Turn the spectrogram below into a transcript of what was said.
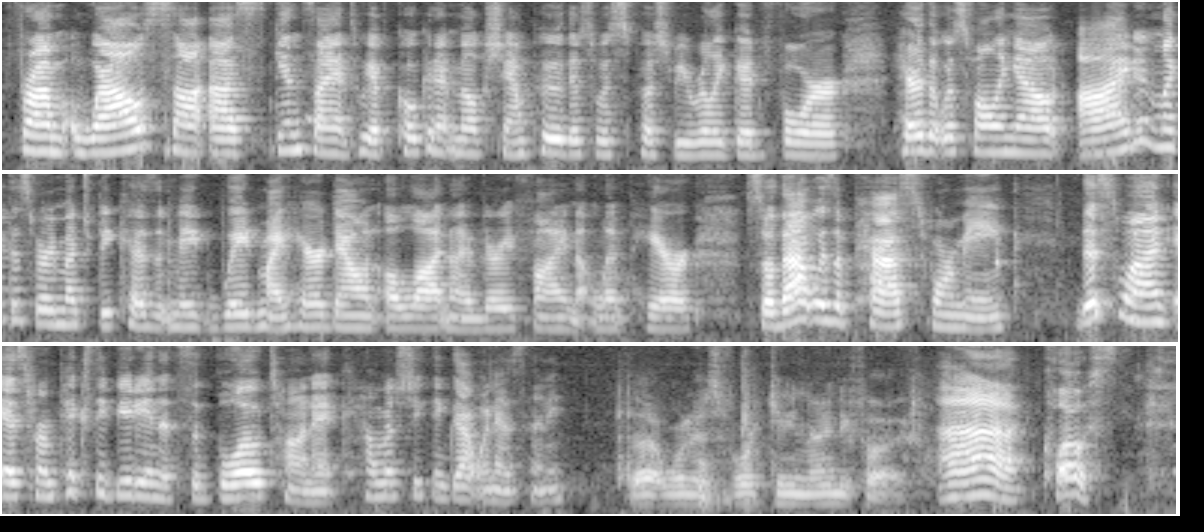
from Wow uh, Skin Science, we have coconut milk shampoo. This was supposed to be really good for hair that was falling out. I didn't like this very much because it made weighed my hair down a lot, and I have very fine limp hair. So that was a pass for me. This one is from Pixi Beauty and it's a glow tonic. How much do you think that one is, honey? That one is $14.95. Ah, close.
